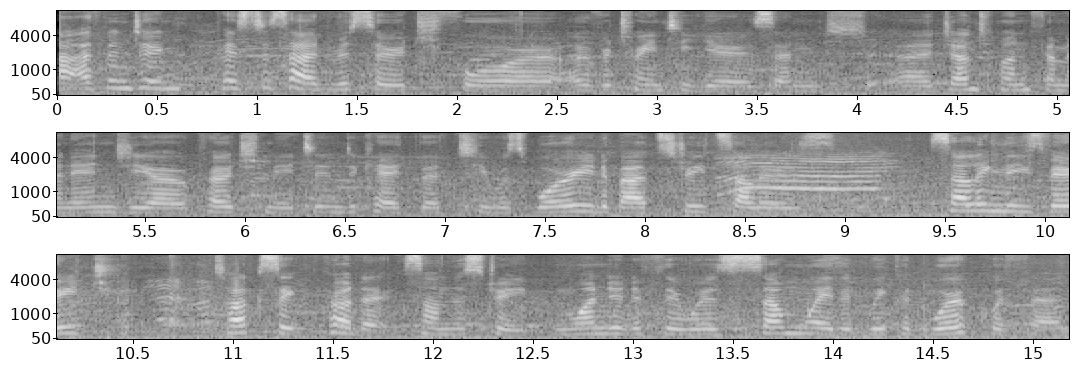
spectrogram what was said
Uh, I've been doing pesticide research for over 20 years and a gentleman from an NGO approached me to indicate that he was worried about street sellers selling these very toxic products on the street and wondered if there was some way that we could work with them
